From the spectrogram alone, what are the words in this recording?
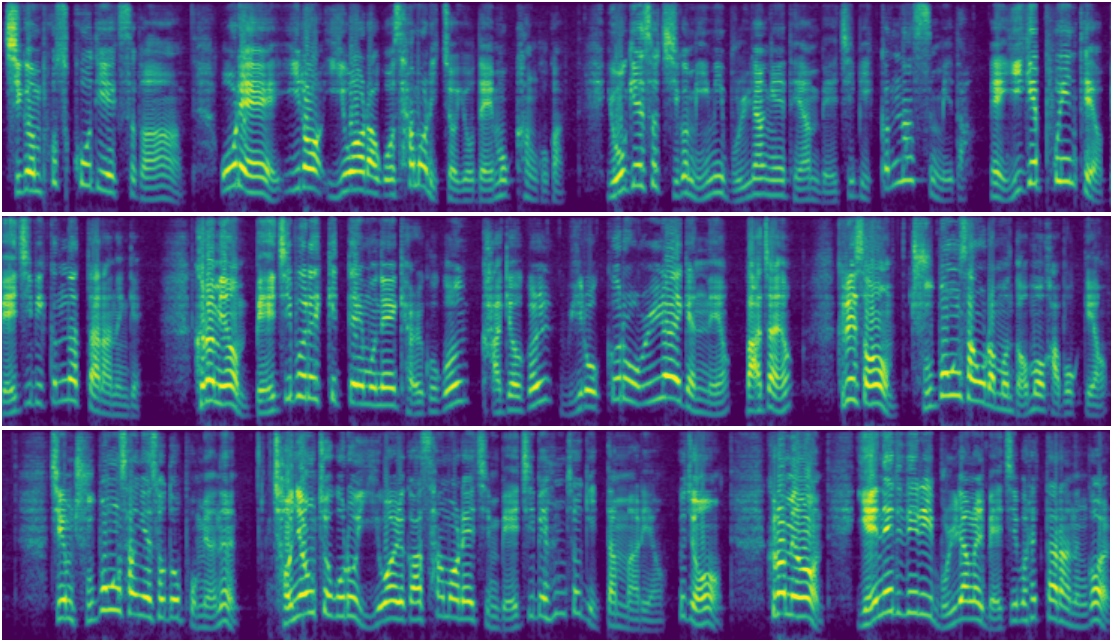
지금 포스코 DX가 올해 1월, 2월하고 3월 있죠. 요 네모칸 구간. 여기에서 지금 이미 물량에 대한 매집이 끝났습니다. 네, 이게 포인트예요. 매집이 끝났다라는 게. 그러면 매집을 했기 때문에 결국은 가격을 위로 끌어올려야겠네요. 맞아요. 그래서 주봉상으로 한번 넘어가 볼게요. 지금 주봉상에서도 보면은 전형적으로 2월과 3월에 지금 매집의 흔적이 있단 말이에요. 그죠? 그러면 얘네들이 물량을 매집을 했다라는 걸,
